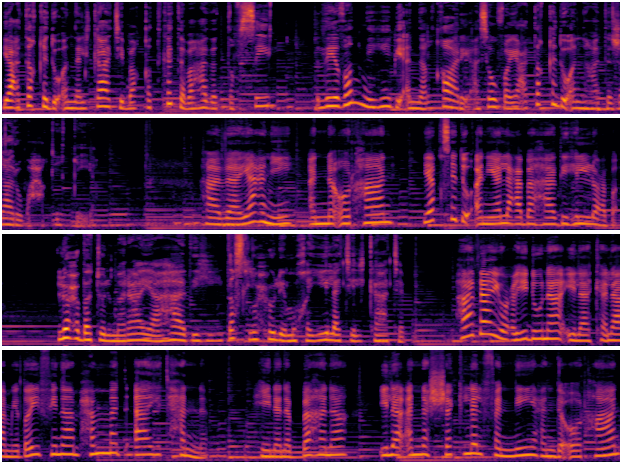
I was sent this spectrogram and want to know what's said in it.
يعتقد أن الكاتب قد كتب هذا التفصيل لظنه بأن القارئ سوف يعتقد أنها تجارب حقيقية. هذا يعني أن أورهان يقصد أن يلعب هذه اللعبة. لعبة المرايا هذه تصلح لمخيلة الكاتب. هذا يعيدنا إلى كلام ضيفنا محمد آية حنة حين نبهنا إلى أن الشكل الفني عند أورهان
